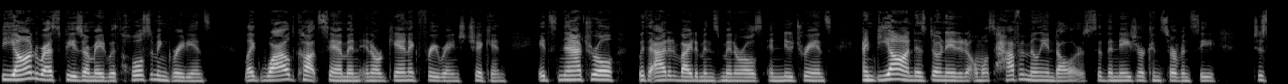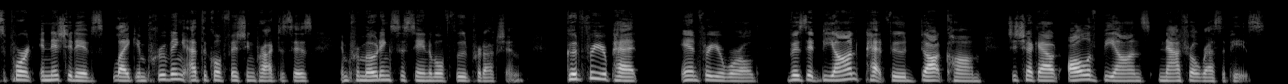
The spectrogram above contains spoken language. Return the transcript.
Beyond recipes are made with wholesome ingredients like wild caught salmon and organic free range chicken. It's natural with added vitamins, minerals, and nutrients. And Beyond has donated almost half a million dollars to the Nature Conservancy to support initiatives like improving ethical fishing practices and promoting sustainable food production. Good for your pet and for your world. Visit beyondpetfood.com to check out all of Beyond's natural recipes.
